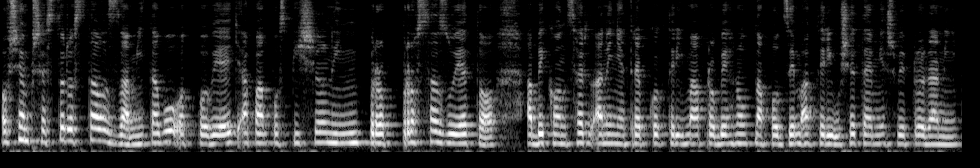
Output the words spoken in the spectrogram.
Ovšem přesto dostal zamítavou odpověď a pan Pospíšil nyní pro, prosazuje to, aby koncert Ani Nětrebko, který má proběhnout na podzim a který už je téměř vyprodaný,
